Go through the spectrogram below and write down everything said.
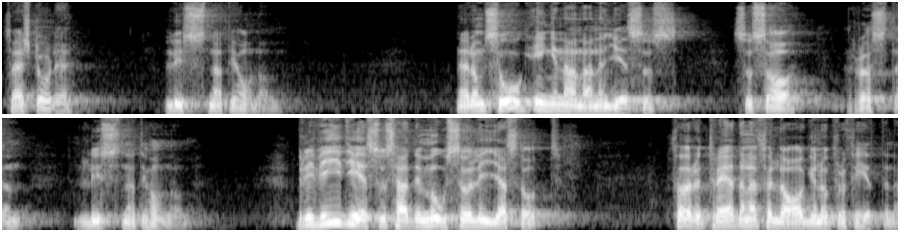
Så här står det. Lyssna till honom. När de såg ingen annan än Jesus så sa rösten, lyssna till honom. Bredvid Jesus hade Mose och Elias stått, företrädarna för lagen och profeterna.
